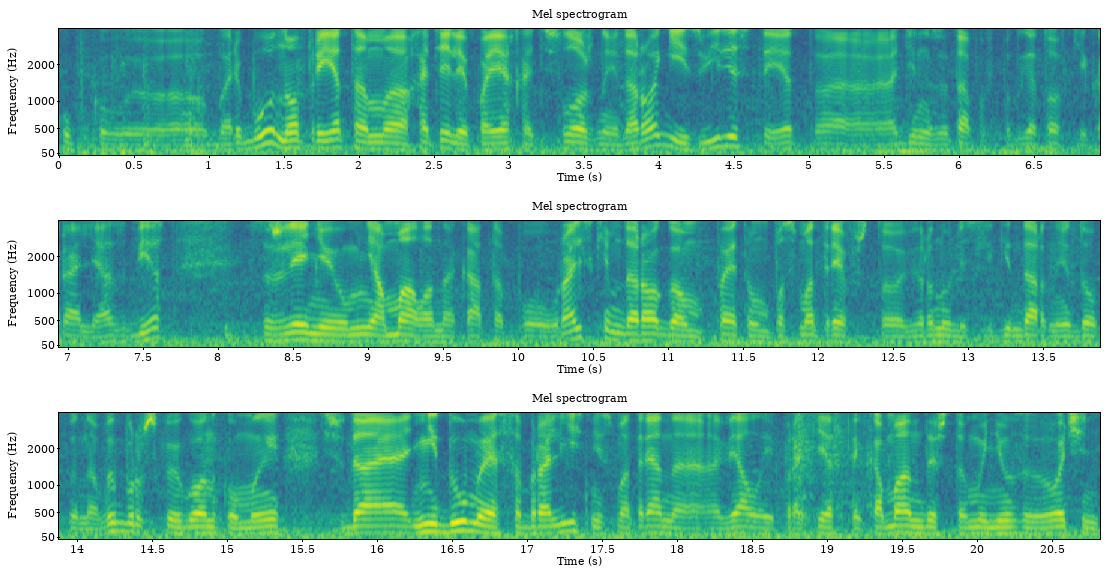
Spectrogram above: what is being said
кубковую э, борьбу, но при этом э, хотели поехать сложные дороги, извилистые. Это один из этапов подготовки к ралли «Асбест». К сожалению, у меня мало наката по уральским дорогам, поэтому, посмотрев, что вернулись легендарные допы на Выборгскую гонку, мы сюда, не думая, собрались, несмотря на вялые протесты команды, что мы не очень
